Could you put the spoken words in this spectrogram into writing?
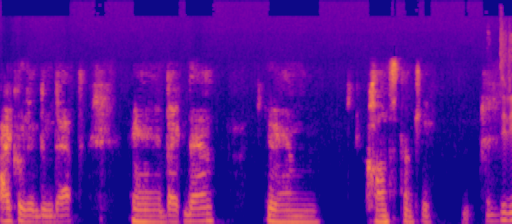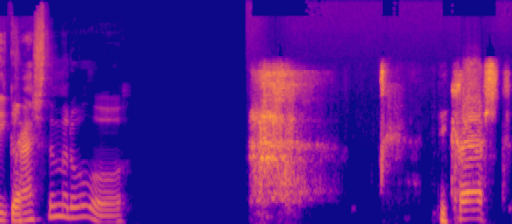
I couldn't do that uh, back then um, constantly. Did he crash them at all or? he crashed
